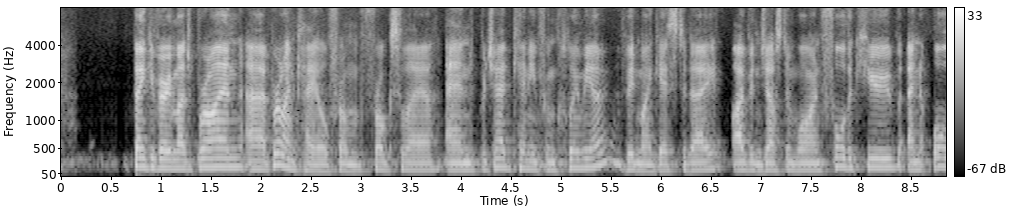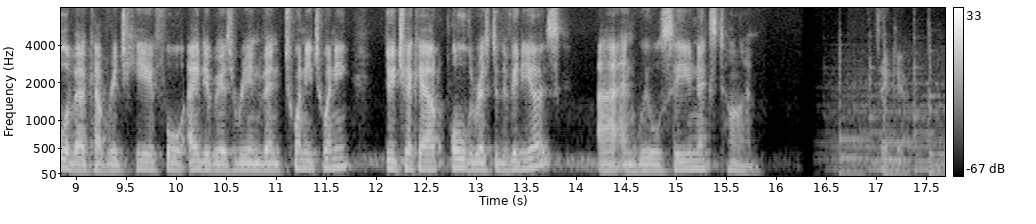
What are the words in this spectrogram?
Thank you very much, Brian. Uh, Brian Kale from FrogSlayer and Chad Kenney from Clumio have been my guests today. I've been Justin Warren for theCUBE and all of our coverage here for AWS reInvent 2020. Do check out all the rest of the videos uh, and we will see you next time. Take care.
